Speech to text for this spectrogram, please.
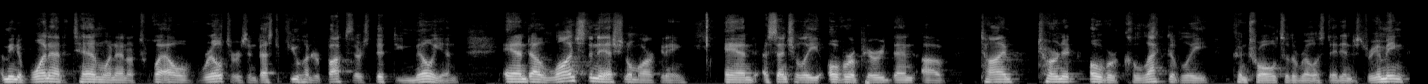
I mean, if one out of 10, one out of 12 realtors invest a few hundred bucks, there's 50 million. And uh, launch the national marketing and essentially over a period then of time turn it over collectively control to the real estate industry. I mean,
